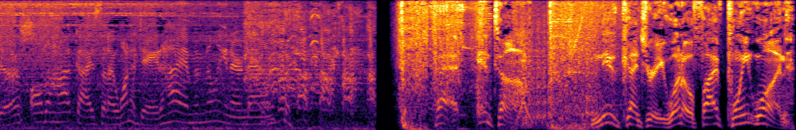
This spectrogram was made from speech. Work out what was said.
Yes. all the hot guys that I want to date. Hi, I'm a millionaire now. Pat and Tom. New Country 105.1.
